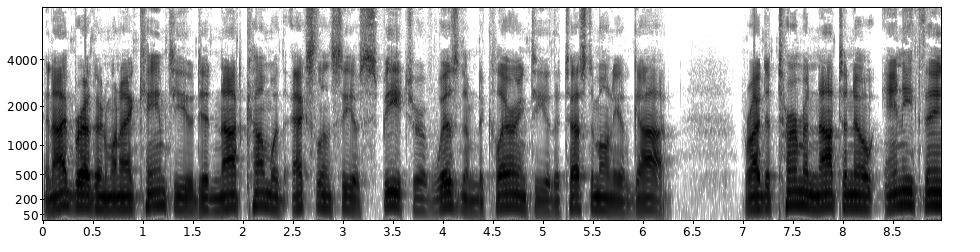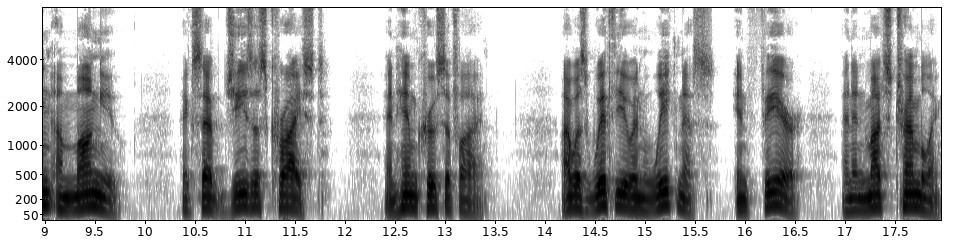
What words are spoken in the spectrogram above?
and I, brethren, when I came to you, did not come with excellency of speech or of wisdom, declaring to you the testimony of God. For I determined not to know anything among you except Jesus Christ and Him crucified. I was with you in weakness, in fear, and in much trembling.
